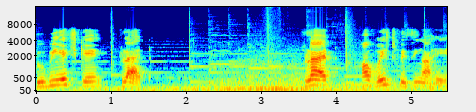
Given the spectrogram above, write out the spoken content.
Two B H K flat. Flat हा वेस्ट फेसिंग आहे.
